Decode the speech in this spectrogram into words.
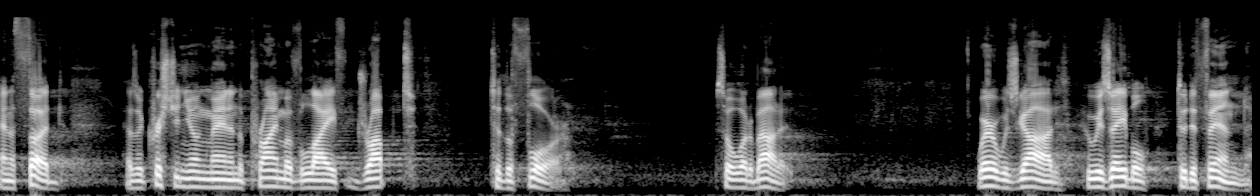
and a thud as a Christian young man in the prime of life dropped to the floor. So, what about it? Where was God who is able to defend?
